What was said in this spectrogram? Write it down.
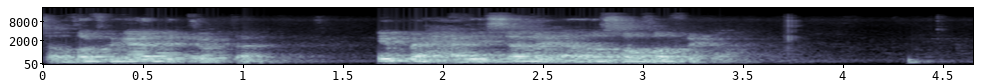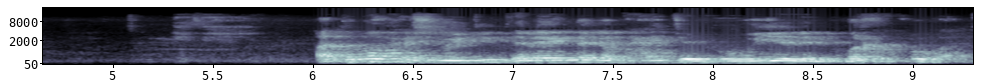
south africa hadda joogtaan in bay xariisan la yidhahdo south africa haddaba waxay isweydiinta le innaga maxay tahay huwiyadeenu marka koowaad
